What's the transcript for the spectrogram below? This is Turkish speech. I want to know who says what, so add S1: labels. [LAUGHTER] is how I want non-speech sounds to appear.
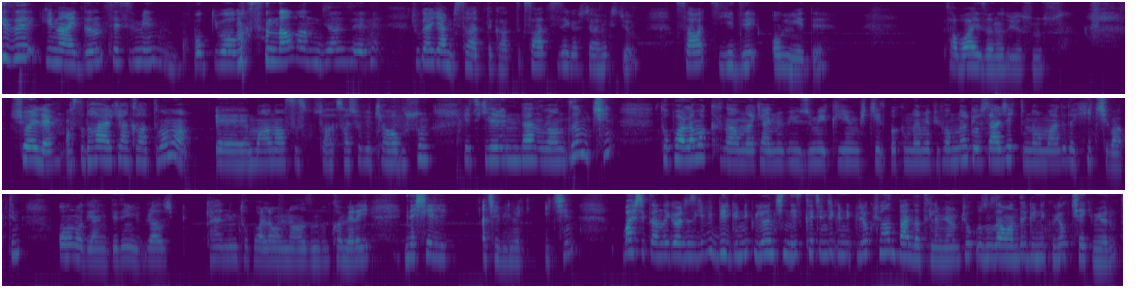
S1: Herkese günaydın. Sesimin bok gibi olmasından [LAUGHS] anlayacağınız üzerine çok erken bir saatte kalktık. Saat size göstermek istiyorum. Saat 7.17. Sabah ezanı duyuyorsunuz. Şöyle aslında daha erken kalktım ama e, manasız sa- saçma bir kabusun etkilerinden uyandığım için toparlamak namına kendimi bir yüzümü yıkayayım, cilt bakımlarımı yapayım falan bunları gösterecektim normalde de hiç vaktim olmadı yani dediğim gibi birazcık kendimi toparlamam lazımdı bu kamerayı neşeli açabilmek için. Başlıktan da gördüğünüz gibi bir günlük vlogun içindeyiz. Kaçıncı günlük vlog şu an ben de hatırlamıyorum. Çok uzun zamandır günlük vlog çekmiyorum.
